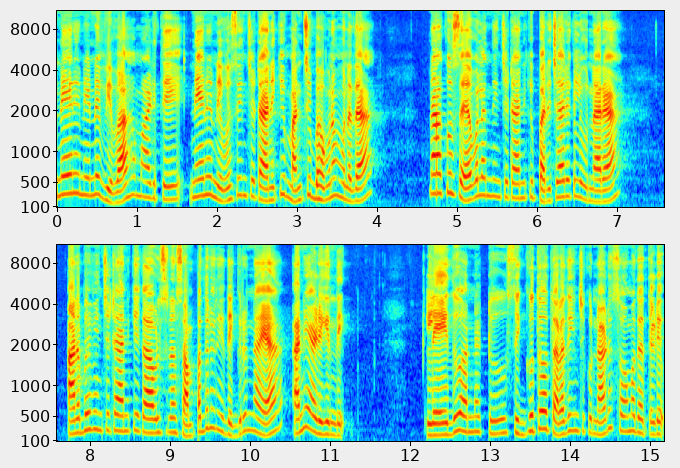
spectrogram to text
నేను నిన్ను వివాహమాడితే నేను నివసించటానికి మంచి భవనం ఉన్నదా? నాకు సేవలందించటానికి పరిచారికలు ఉన్నారా? అనుభవించటానికి కావలసిన సంపదలు నీ దగ్గరున్నాయా? అని అడిగింది. లేదు అన్నట్టు సిగ్గుతో తలదించుకున్నాడు సోమదత్తుడు.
